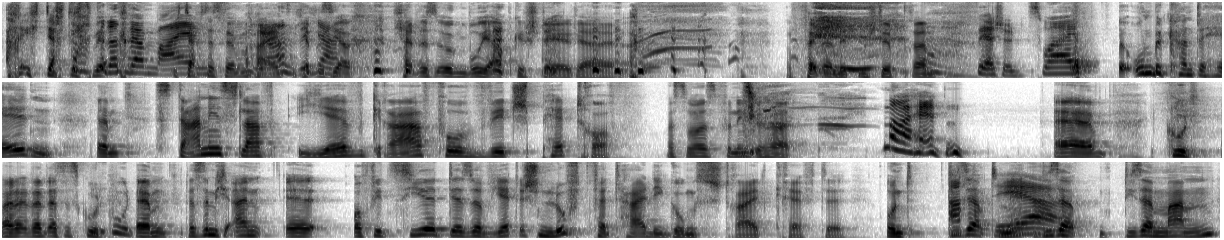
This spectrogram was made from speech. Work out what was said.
ach ich dachte, dachte, das wär meins. Ich dachte, das wäre Ja, meins. ich, hab das sicher. ja, ich hatte es irgendwo hier abgestellt. Ja, ja. Fetter Lippenstift dran. Sehr schön. Swipe. Äh, Unbekannte Helden. Ähm, Stanislav Jewgrafowitsch Petrov. Hast du was von dem gehört? Nein. Ähm, gut, das ist gut. Gut. Ähm, das ist nämlich ein äh, Offizier der sowjetischen Luftverteidigungsstreitkräfte. Und dieser, Ach, der. dieser, dieser Mann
